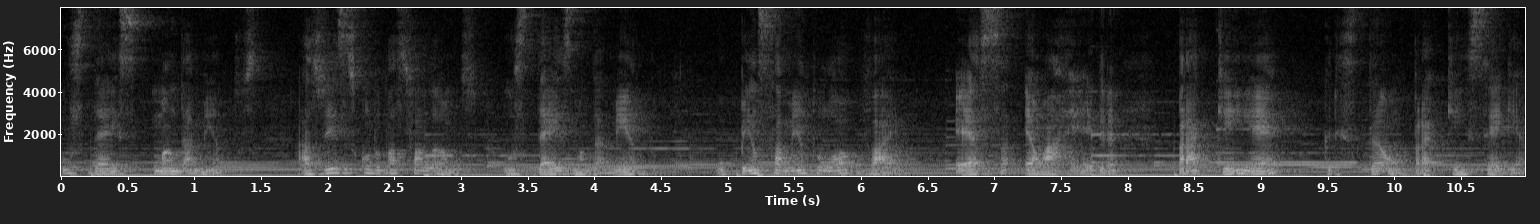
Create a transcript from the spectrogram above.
os dez mandamentos. Às vezes, quando nós falamos os dez mandamentos, o pensamento logo vai. Essa é uma regra para quem é cristão, para quem segue a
